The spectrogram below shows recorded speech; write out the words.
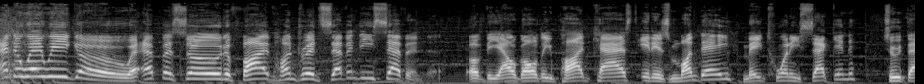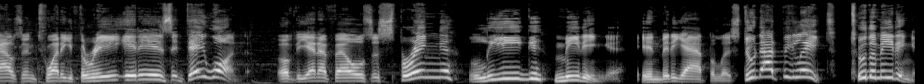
And away we go, episode 577 of the Al Galdi podcast. It is Monday, May 22nd, 2023. It is day one of the NFL's Spring League meeting in Minneapolis. Do not be late to the meeting.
